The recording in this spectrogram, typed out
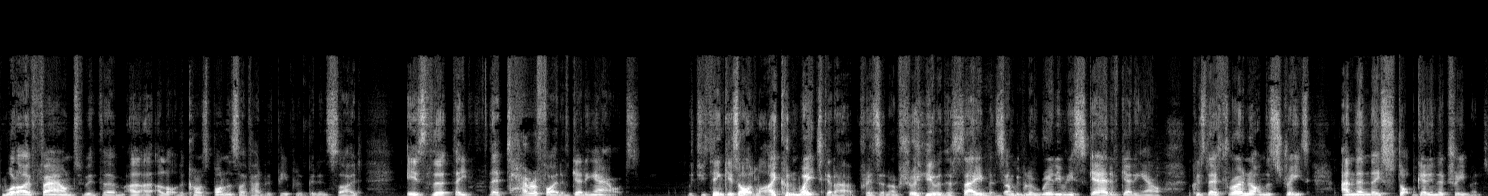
What I've found with um, a, a lot of the correspondence I've had with people who've been inside is that they they're terrified of getting out which you think is odd. Like I couldn't wait to get out of prison. I'm sure you were the same. But some people are really, really scared of getting out because they're thrown out on the streets and then they stop getting their treatment.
